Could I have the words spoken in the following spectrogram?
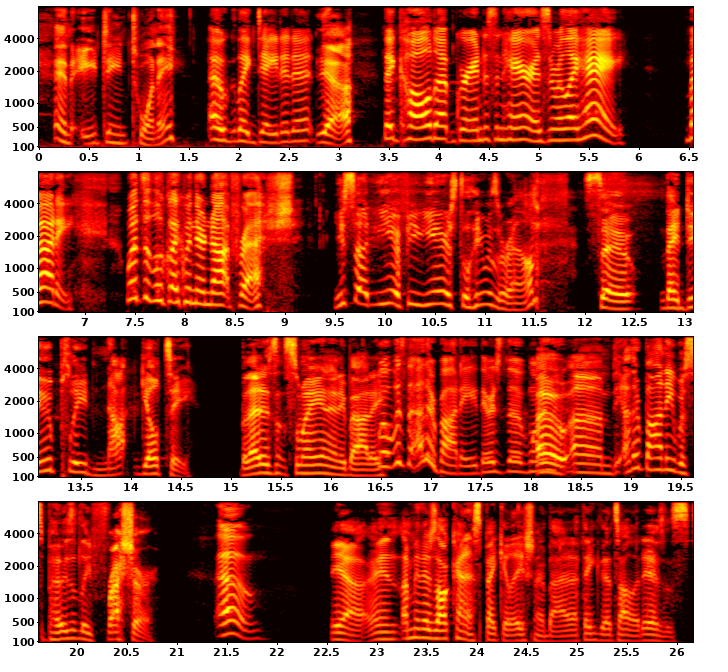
in 1820. Oh, like dated it. Yeah. They called up Grandis and Harris and were like, "Hey, buddy, what's it look like when they're not fresh?" You said year, a few years till he was around. So they do plead not guilty, but that isn't swaying anybody. What was the other body? There was the one oh, um, the other body was supposedly fresher. Oh, Yeah, and I mean, there's all kind of speculation about it. I think that's all it is is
